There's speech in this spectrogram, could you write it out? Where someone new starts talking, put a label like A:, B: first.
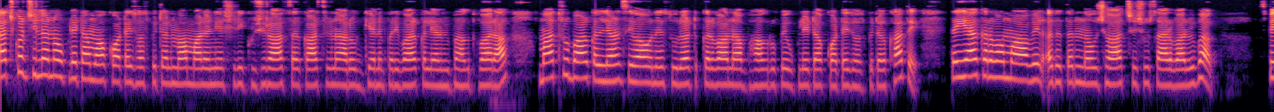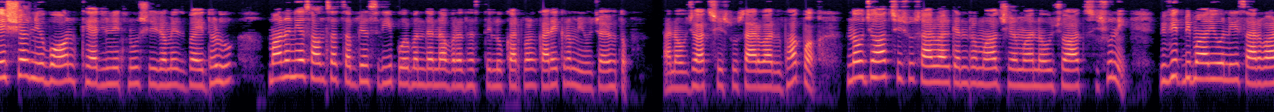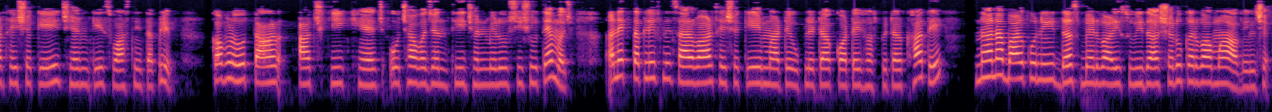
A: રાજકોટ જિલ્લાના ઉપલેટામાં કોટેજ હોસ્પિટલમાં માનનીય શ્રી ગુજરાત સરકારશ્રીના આરોગ્ય અને પરિવાર કલ્યાણ વિભાગ દ્વારા માતૃબાળ કલ્યાણ સેવાઓને સુરક્ષિત કરવાના ભાગરૂપે ઉપલેટા કોટેજ હોસ્પિટલ ખાતે તૈયાર કરવામાં આવેલ અદ્યતન નવજાત શિશુ સારવાર વિભાગ, સ્પેશિયલ ન્યૂબોર્ન કેર યુનિટનું શ્રી રમેશભાઈ ધડુ, માનનીય સાંસદ સભ્ય શ્રી પોરબંદરના વરદ હસ્તે લોકાર્પણ કાર્યક્રમ યોજાયો હતો. આ નવજાત શિશુ સારવાર વિભાગમાં નવજાત શિશુ સારવાર કેન્દ્રમાં, જેમાં નવજાત શિશુની વિવિધ બીમારીઓની સારવાર થઈ શકે, જેમ કે શ્વાસની તકલીફ, કમળો, તાણ, આંચકી, ખેંચ, ઓછા વજનથી જન્મેલું શિશુ તેમજ અનેક તકલીફની સારવાર થઈ શકે માટે ઉપલેટા કોટેજ હોસ્પિટલ ખાતે નાના બાળકોની દસ બેડવાળી સુવિધા શરૂ કરવામાં આવેલ છે.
